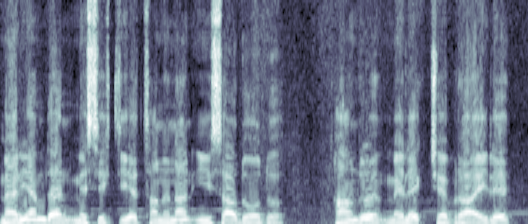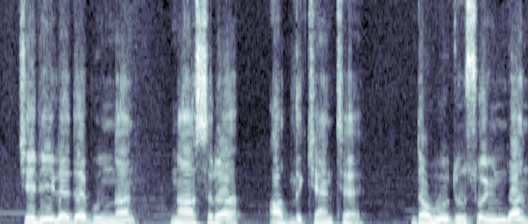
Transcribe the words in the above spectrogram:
Meryem'den Mesih diye tanınan İsa doğdu. Tanrı melek Cebrail'i Celile'de bulunan Nasır'a adlı kente Davud'un soyundan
